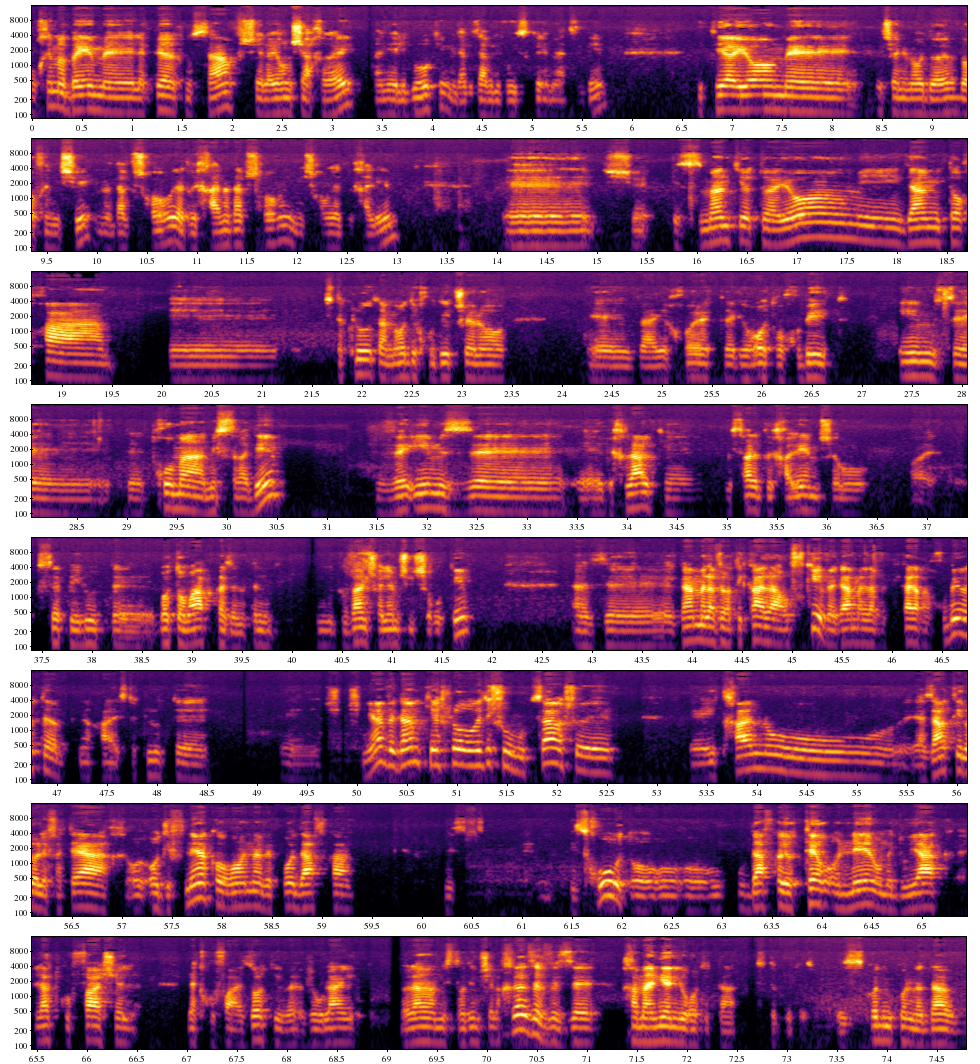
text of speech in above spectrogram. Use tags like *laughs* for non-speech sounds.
ברוכים הבאים אה, לפרק נוסף של היום שאחרי. אני אלי גורקי, מדאג זב ליווי עסקי למעצבים. איתי היום אה, מי שאני מאוד אוהב באופן אישי, נדב שחורי, אדריכל נדב שחורי, משחורי אדריכלים, אה, שהזמנתי אותו היום גם מתוך ההסתכלות המאוד ייחודית שלו והיכולת לראות רוחבית אם זה תחום המשרדים, ואם זה אה, בכלל כמשרד אדריכלים שהוא אה, עושה פעילות בוטום אה, אפ כזה, נותן מגוון שלם של שירותים, אז גם על הוורטיקל האופקי וגם על הוורטיקל הרחובי יותר, ככה הסתכלות שנייה, וגם כי יש לו איזשהו מוצר ש... התחלנו, עזרתי לו לפתח עוד לפני הקורונה, ופה דווקא בזכות, או, או, או הוא דווקא יותר עונה או מדויק לתקופה של, לתקופה הזאת, ואולי לעולם המשרדים של אחרי זה, וזה ככה מעניין לראות את ההסתכלות הזאת. אז קודם כל נדב,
